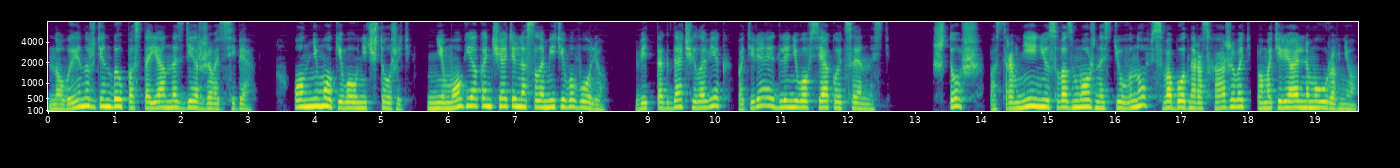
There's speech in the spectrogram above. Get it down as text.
но вынужден был постоянно сдерживать себя. Он не мог его уничтожить, не мог и окончательно сломить его волю, ведь тогда человек потеряет для него всякую ценность. Что ж, по сравнению с возможностью вновь свободно расхаживать по материальному уровню,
